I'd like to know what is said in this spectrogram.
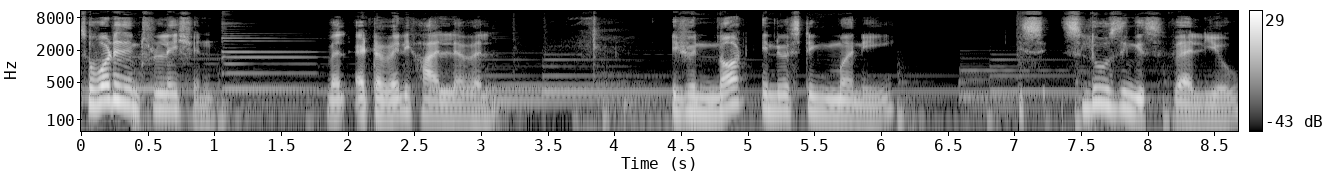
So, what is inflation? Well, at a very high level, if you're not investing money, it's losing its value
